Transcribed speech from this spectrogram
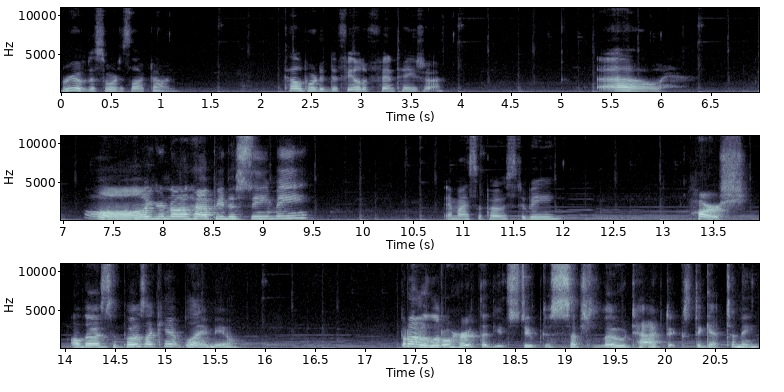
Rue of the Sword is locked on. Teleported to Field of Fantasia. Oh, Aw, you're not happy to see me? Am I supposed to be? Harsh. Although I suppose I can't blame you. But I'm a little hurt that you'd stoop to such low tactics to get to me.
